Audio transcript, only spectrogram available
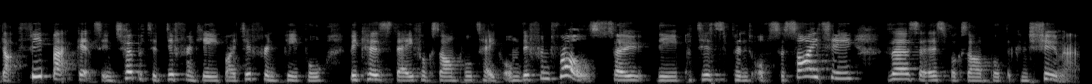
that feedback gets interpreted differently by different people because they, for example, take on different roles. So the participant of society versus, for example, the consumer.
